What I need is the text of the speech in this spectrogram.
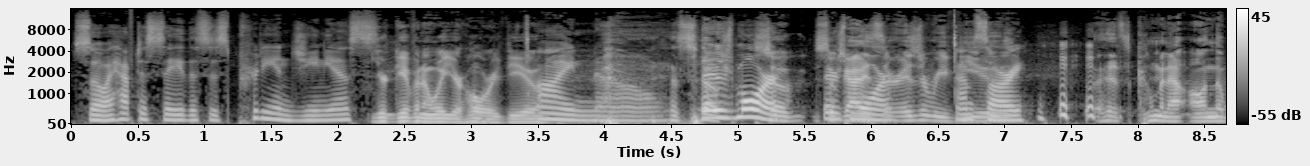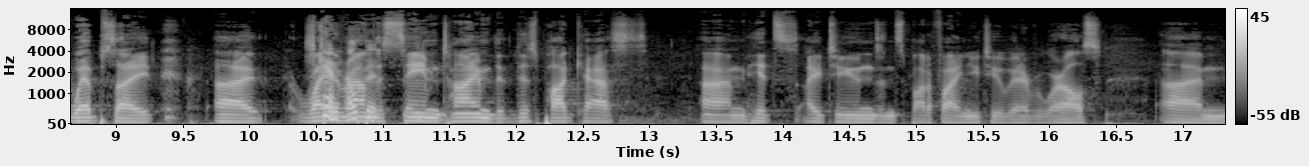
So I have to say this is pretty ingenious. You're giving away your whole review. I know. So- there's more. So, so there's guys, more. there is a review. I'm sorry. that's coming out on the website uh, right around the same time that this podcast um, hits iTunes and Spotify and YouTube and everywhere else. Um,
